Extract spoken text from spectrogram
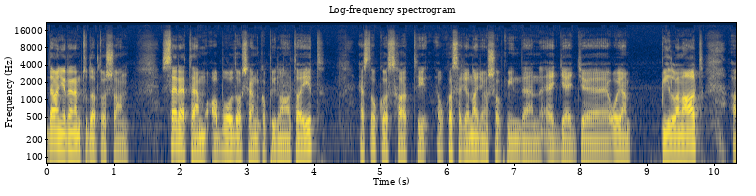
de annyira nem tudatosan. Szeretem a boldogságnak a pillanatait, ezt okozhat, okozhatja nagyon sok minden. Egy-egy olyan pillanat, a,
